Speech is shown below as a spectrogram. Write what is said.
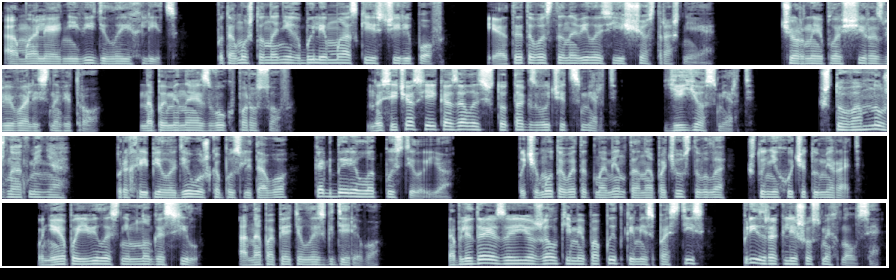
Амалия не видела их лиц, потому что на них были маски из черепов, и от этого становилось еще страшнее. Черные плащи развивались на ветру, напоминая звук парусов. Но сейчас ей казалось, что так звучит смерть. Ее смерть. «Что вам нужно от меня?» — прохрипела девушка после того, как Дэрил отпустил ее. Почему-то в этот момент она почувствовала, что не хочет умирать. У нее появилось немного сил, она попятилась к дереву. Наблюдая за ее жалкими попытками спастись, призрак лишь усмехнулся.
